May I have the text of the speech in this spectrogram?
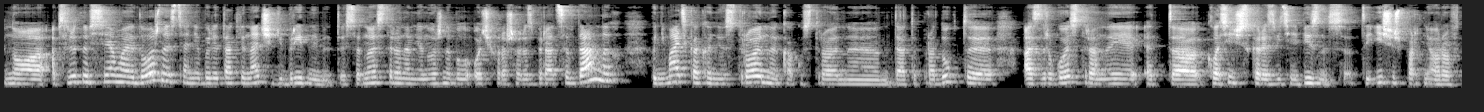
Но абсолютно все мои должности, они были так или иначе гибридными. То есть, с одной стороны, мне нужно было очень хорошо разбираться в данных, понимать, как они устроены, как устроены дата-продукты, а с другой стороны, это классическое развитие бизнеса. Ты ищешь партнеров,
